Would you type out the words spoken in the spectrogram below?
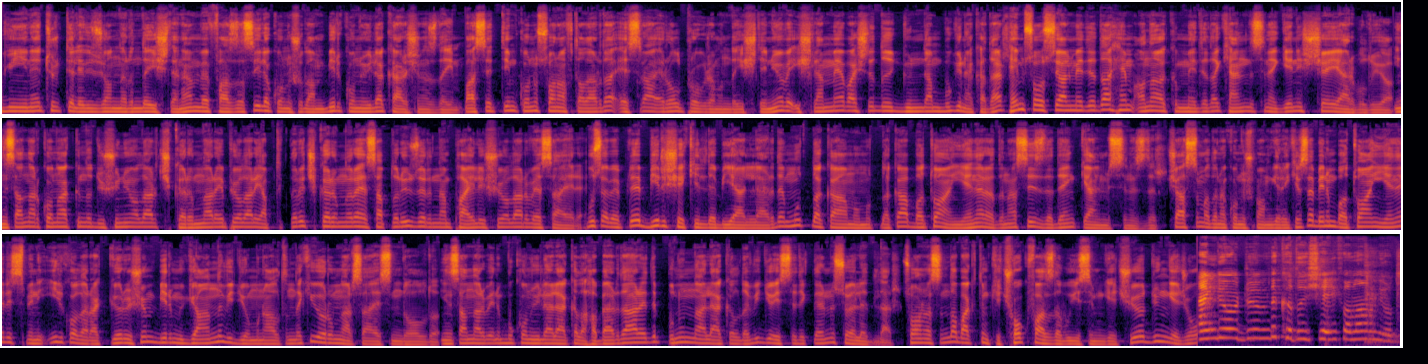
Bugün yine Türk televizyonlarında işlenen ve fazlasıyla konuşulan bir konuyla karşınızdayım. Bahsettiğim konu son haftalarda Esra Erol programında işleniyor ve işlenmeye başladığı günden bugüne kadar hem sosyal medyada hem ana akım medyada kendisine genişçe yer buluyor. İnsanlar konu hakkında düşünüyorlar, çıkarımlar yapıyorlar, yaptıkları çıkarımları hesapları üzerinden paylaşıyorlar vesaire. Bu sebeple bir şekilde bir yerlerde mutlaka ama mutlaka Batuhan Yener adına siz de denk gelmişsinizdir. Şahsım adına konuşmam gerekirse benim Batuhan Yener ismini ilk olarak görüşüm bir Müge Anlı videomun altındaki yorumlar sayesinde oldu. İnsanlar beni bu konuyla alakalı haberdar edip bununla alakalı da video istediklerini söylediler. Sonrasında baktım ki çok fazla bu isim geçiyor. Dün gece o Ben gördüğümde kadın şey falan diyordu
